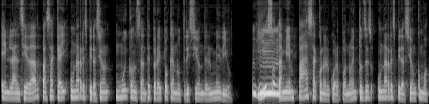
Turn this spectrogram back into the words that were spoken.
en la ansiedad pasa que hay una respiración muy constante, pero hay poca nutrición del medio. Y eso también pasa con el cuerpo, ¿no? Entonces, una respiración como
